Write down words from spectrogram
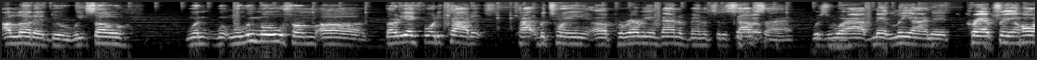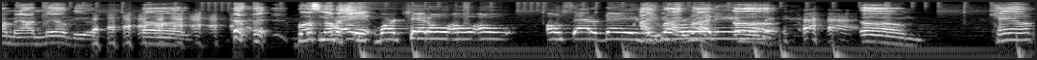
I love that dude. We so when when when we moved from uh 3840 Cottage between uh Prairie and Vanderbilt to the south side, which is where I met Leon at Crabtree and Harmon out in Mehlville. Uh, Bus number eight. Marquette, Marquette on on on, on Saturdays. Right, right, run right. in, Uh, um Cam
